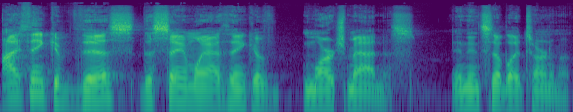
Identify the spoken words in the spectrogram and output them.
I think of this the same way I think of March Madness in the NCAA tournament.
